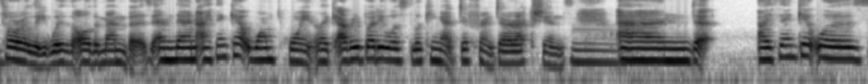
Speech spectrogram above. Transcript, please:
thoroughly with all the members. And then I think at one point, like everybody was looking at different directions, mm. and I think it was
